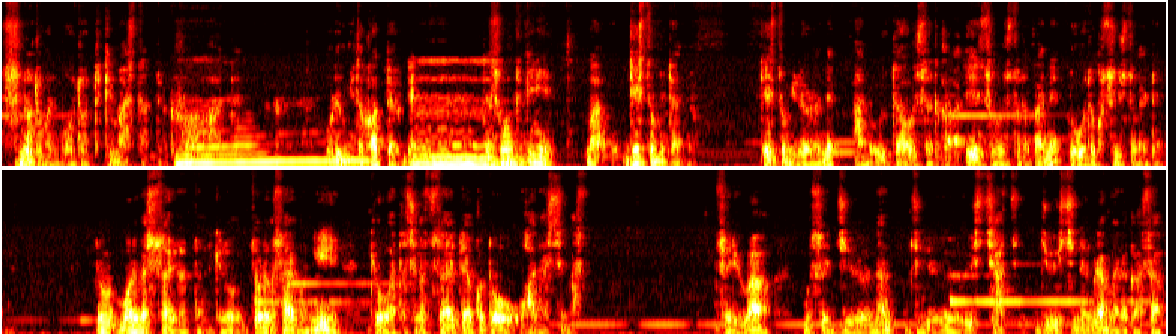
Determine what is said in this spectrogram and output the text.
巣のところに戻ってきましたって。ふわーって。俺見たかったよね。で、その時に、まあ、ゲスト見たのよ。ゲストもいろいろね、あの、歌う人とか、演奏の人とかね、朗読する人がいた。でも、俺が主催だったんだけど、それが最後に、今日私が伝えたいことをお話しします。それは、もうそれ十何、十七、八、十七年ぐらい前だからさ、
